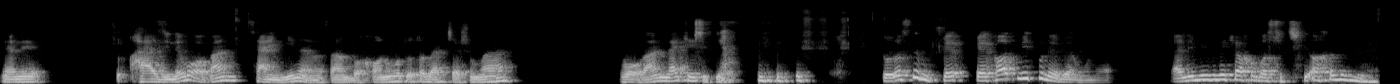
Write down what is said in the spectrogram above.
یعنی هزینه واقعا سنگینه. مثلا با خانم و دوتا بچهش اومد واقعا نکشید. درسته بخواد می‌تونه بمونه. ولی می‌بینه که آخه واسه چی آخه بمونه؟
